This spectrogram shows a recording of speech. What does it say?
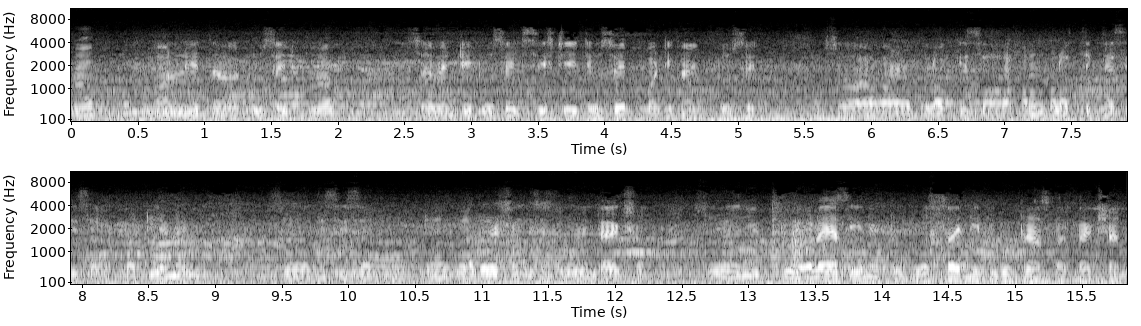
prop only the two side prop 70 two side 60 two side 45 two side so our block is uh, reference block thickness is uh, 40 mm so this is uh, transfer direction this is rolling direction so you need to always you need to both side need to do transfer correction.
